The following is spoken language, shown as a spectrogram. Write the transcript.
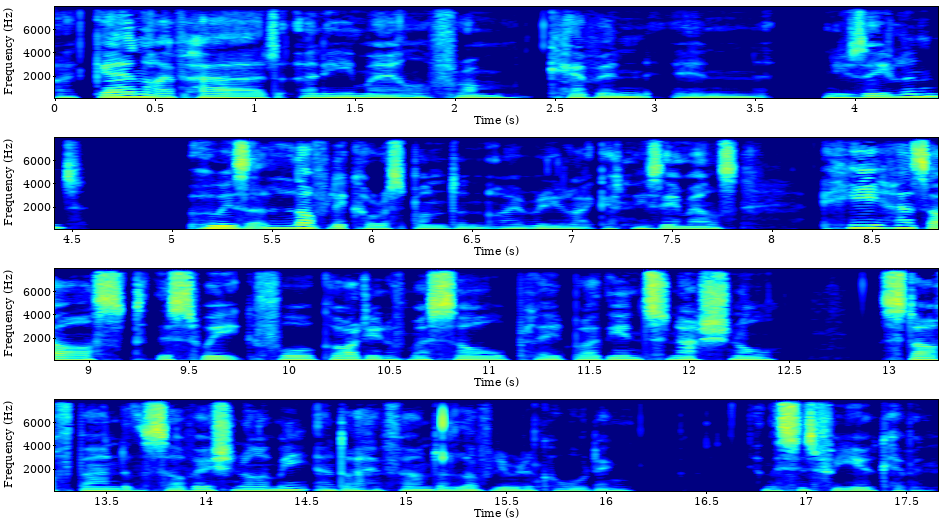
Again, I've had an email from Kevin in New Zealand, who is a lovely correspondent. I really like getting his emails. He has asked this week for Guardian of My Soul, played by the International Staff Band of the Salvation Army, and I have found a lovely recording. And this is for you, Kevin.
